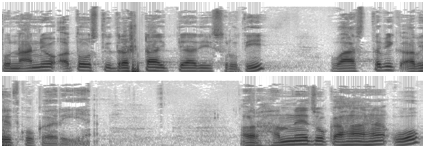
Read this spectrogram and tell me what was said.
तो नान्यो अतोस्ति दृष्टा इत्यादि श्रुति वास्तविक अभेद को कह रही है। और हमने जो कहा है, वो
